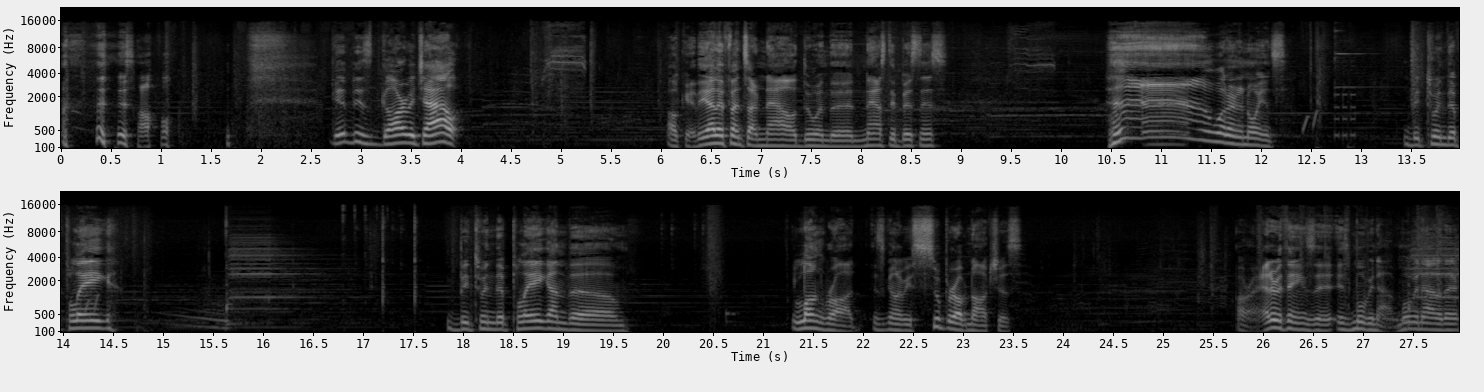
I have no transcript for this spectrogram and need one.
this is awful. Get this garbage out. Okay, the elephants are now doing the nasty business. what an annoyance. Between the plague... Between the plague and the... Lung rot is going to be super obnoxious. Alright, everything is, is moving out. Moving out of there.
